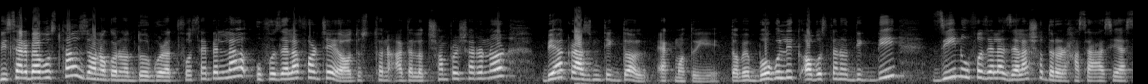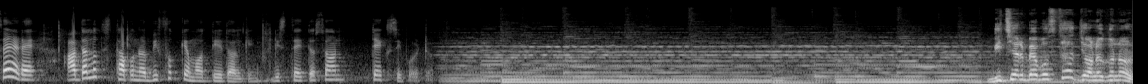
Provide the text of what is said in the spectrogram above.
বিচার ব্যবস্থা জনগণের দোরগোড়াত ফোসাইবেল্লা উপজেলা পর্যায়ে অধস্থন আদালত সম্প্রসারণের ব্যাক রাজনৈতিক দল একমত ইয়ে তবে ভৌগোলিক অবস্থানের দিক দিয়ে জিন উপজেলা জেলা সদরের হাসাহাসি আছে, এড়ে আদালত স্থাপনের বিপক্ষে মত দিয়ে দলকিন বিস্তারিত সন টেক্স রিপোর্ট বিচার ব্যবস্থা, জনগণের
